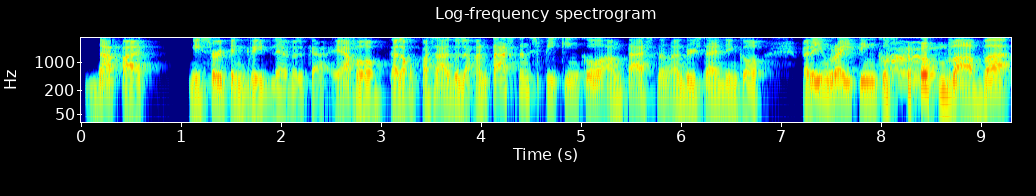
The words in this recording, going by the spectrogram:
dapat may certain grade level ka. Eh ako, kala ko pasado lang. Ang taas ng speaking ko, ang taas ng understanding ko, pero yung writing ko, baba.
